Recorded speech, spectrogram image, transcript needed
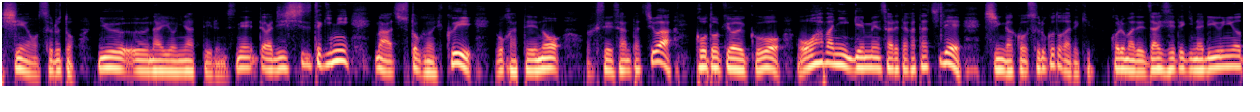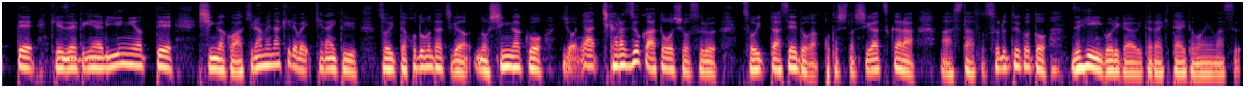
支援をするという内容になっているんですね。だから実質的に、まあ、所得の低いご家庭の学生さんたちは高等教育を大幅に減免された形で進学をすることができる。これまで財政的な理由によって経済的な理由によって進学を諦めなければいけないというそういった子どもたちの進学を非常に力強く後押しをするそういった制度が今年の4月からスタートするということをぜひご理解をいただきたいと思います。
